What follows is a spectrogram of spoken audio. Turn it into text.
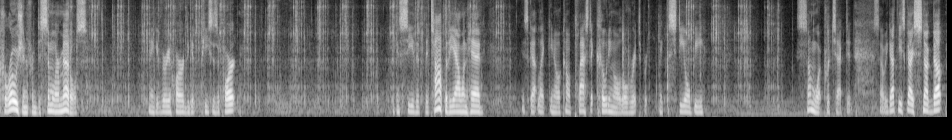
corrosion from dissimilar metals. Make it very hard to get the pieces apart. You can see that the top of the Allen head has got like, you know, a kind of plastic coating all over it to make the steel be somewhat protected. So we got these guys snugged up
